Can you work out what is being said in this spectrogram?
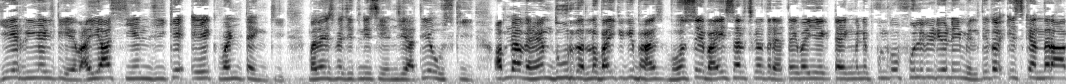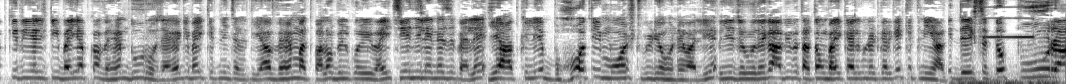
ये रियलिटी है भाई आज सीएनजी के एक वन टैंक मतलब इसमें जितनी सीएनजी आती है उसकी। अपना वहम दूर कर लो भाई, क्योंकि बहुत से भाई सर्च करते रहते हैं भाई, एक टैंक में। फुल को फुल वीडियो नहीं मिलती तो इसके अंदर आपकी रियलिटी भाई, आपका वहम दूर हो जाएगा कि भाई कितनी चलती है। आप वहम मत पालो, बिल्कुल ही भाई। सीएनजी लेने से पहले ये आपके लिए बहुत ही मोस्ट वीडियो होने वाली है। तो ये ज़रूर देगा अभी बताता हूँ भाई कैलकुलेट करके कितनी आती है? देख सकते हो, पूरा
